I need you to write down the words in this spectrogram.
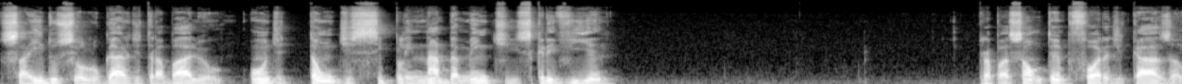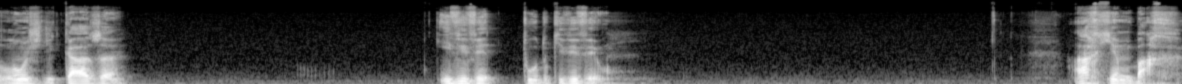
sair do seu lugar de trabalho, onde tão disciplinadamente escrevia, para passar um tempo fora de casa, longe de casa e viver tudo que viveu. Archenbach.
